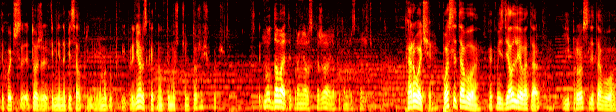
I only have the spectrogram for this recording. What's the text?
ты хочешь э, тоже, ты мне написал про нее. Я могу и про нее рассказать, но ты, может, что-нибудь тоже еще хочешь сказать? Ну, давай, ты про нее расскажи, а я потом расскажу, что. Короче, после того, как мы сделали аватарку, и после того,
